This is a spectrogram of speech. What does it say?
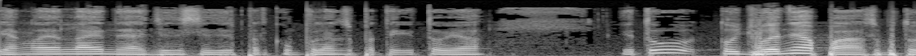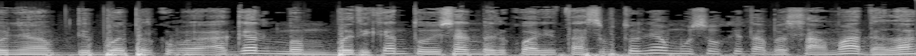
yang lain-lain ya jenis-jenis perkumpulan seperti itu ya itu tujuannya apa sebetulnya dibuat perkumpulan agar memberikan tulisan berkualitas sebetulnya musuh kita bersama adalah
